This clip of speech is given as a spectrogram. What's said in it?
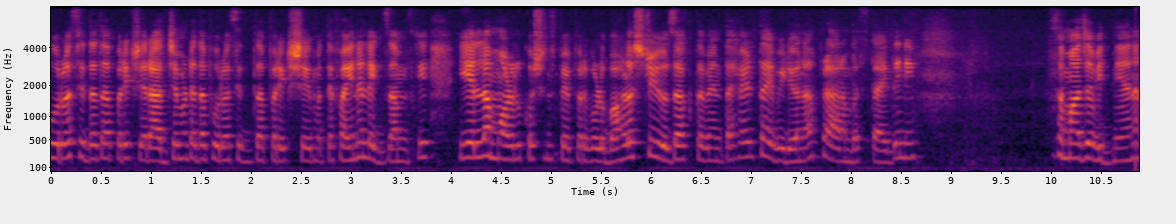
ಪೂರ್ವ ಸಿದ್ಧತಾ ಪರೀಕ್ಷೆ, ರಾಜ್ಯ ಮಟ್ಟದ ಪರೀಕ್ಷೆ, ಮತ್ತು ಫೈನಲ್ ಎಕ್ಸಾಮ್ಸ್ಗೆ ಈ ಎಲ್ಲ ಮಾಡೆಲ್ ಕ್ವಶನ್ಸ್ ಪೇಪರ್ಗಳು ಬಹಳಷ್ಟು ಯೂಸ್ ಆಗ್ತವೆ ಅಂತ ಹೇಳ್ತಾ ಈ ವಿಡಿಯೋನ ಪ್ರಾರಂಭಿಸ್ತಾ ಇದ್ದೀನಿ. ಸಮಾಜ ವಿಜ್ಞಾನ.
